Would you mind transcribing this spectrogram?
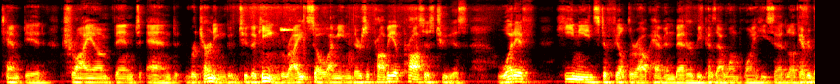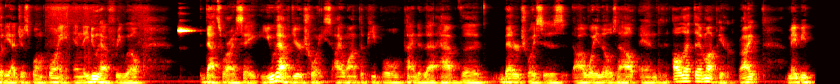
tempted, triumphant, and returning to the king, right? So I mean, there's a, probably a process to this. What if he needs to filter out heaven better because at one point he said, look, everybody had just one point and they do have free will that's where I say you have your choice. I want the people kind of that have the better choices. I'll weigh those out and I'll let them up here, right? Maybe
